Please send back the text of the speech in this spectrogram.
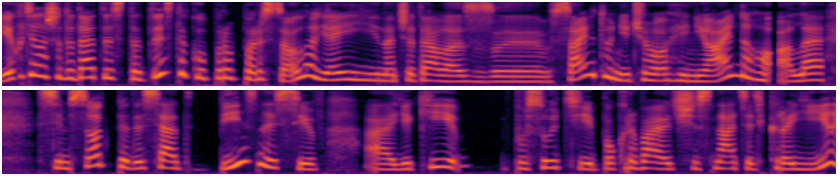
Я хотіла ще додати статистику про персоло. Я її начитала з сайту, нічого геніального, але 750 бізнесів, які по суті покривають 16 країн,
